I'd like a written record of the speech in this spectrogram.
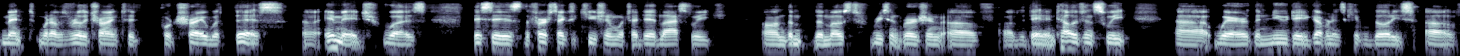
meant, what I was really trying to portray with this uh, image was this is the first execution, which I did last week on the, the most recent version of, of the Data Intelligence Suite, uh, where the new data governance capabilities of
